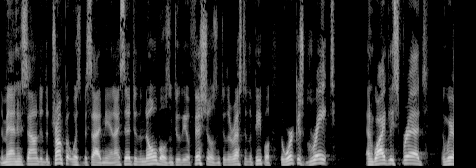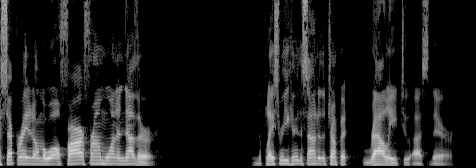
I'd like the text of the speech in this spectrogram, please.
The man who sounded the trumpet was beside me, and I said to the nobles and to the officials and to the rest of the people, The work is great and widely spread, and we are separated on the wall, far from one another. In the place where you hear the sound of the trumpet, rally to us there.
